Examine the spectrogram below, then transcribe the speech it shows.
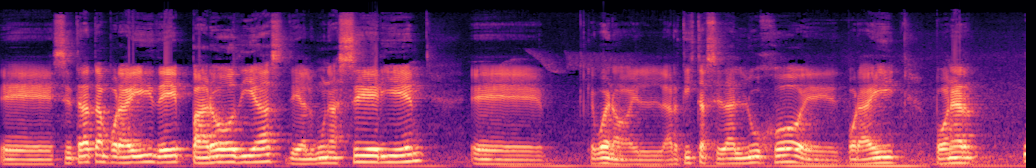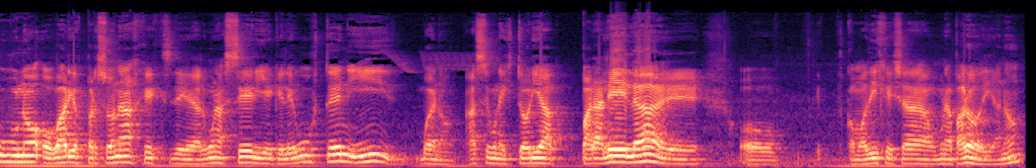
se tratan por ahí de parodias de alguna serie, que bueno, el artista se da el lujo por ahí poner uno o varios personajes de alguna serie que le gusten y bueno, hace una historia paralela o como dije ya una parodia, ¿no?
